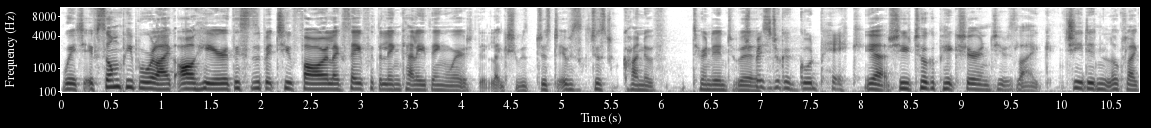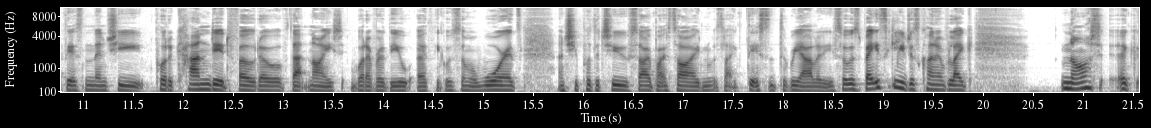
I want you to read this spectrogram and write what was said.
which if some people were like, oh, here, this is a bit too far, like say for the Lynn Kelly thing where like she was just, it was just kind of turned into a. She basically took a good pick Yeah, she took a picture and she was like, she didn't look like this. And then she put a candid photo of that night, whatever the, I think it was some awards, and she put the two side by side and was like, this is the reality. So it was basically just kind of like, not like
